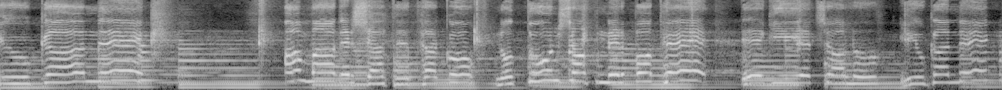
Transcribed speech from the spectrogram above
ইউ কানেক্ট আমাদের সাথে থাকো নতুন স্বপ্নের পথে এগিয়ে চলো। ইউ কানেক্ট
